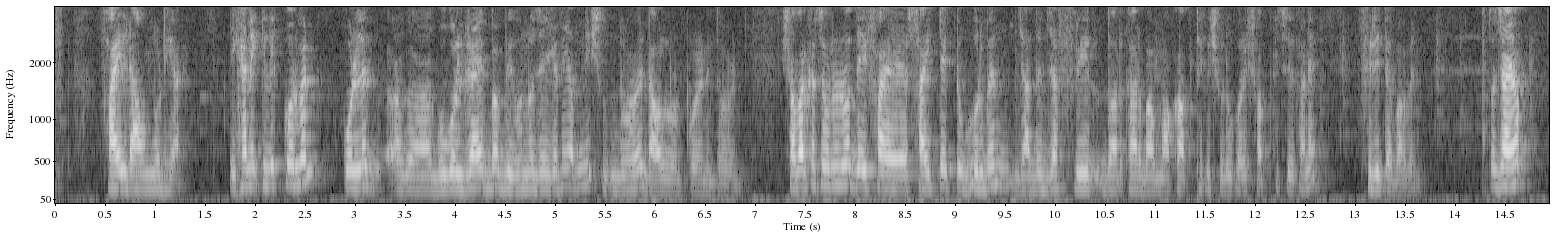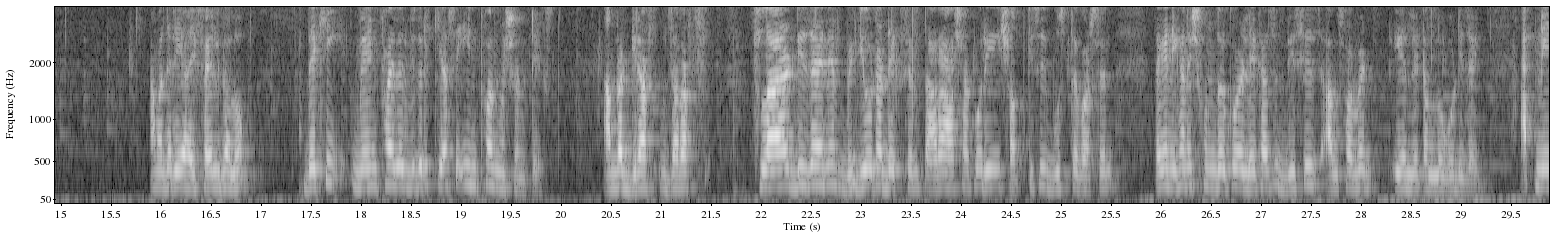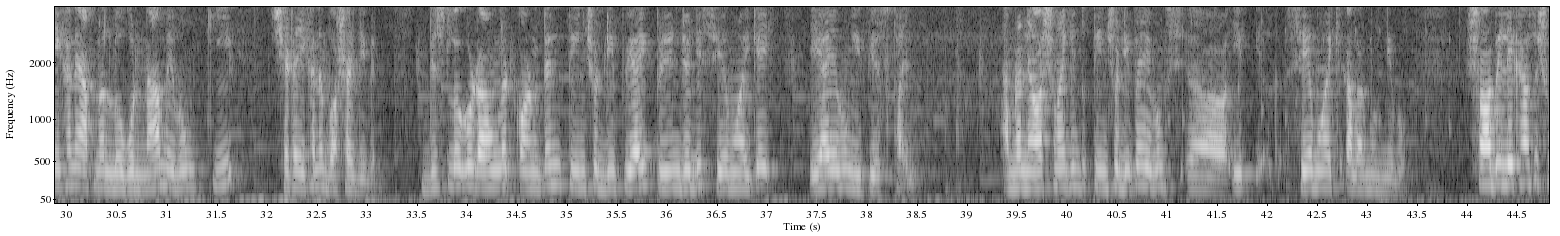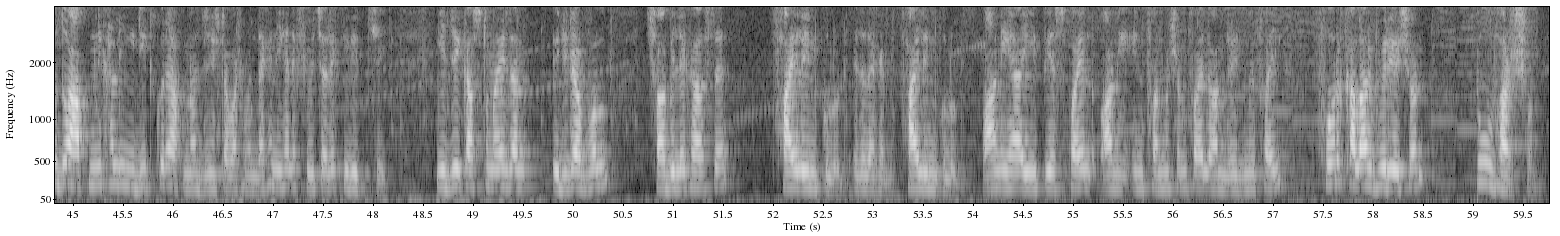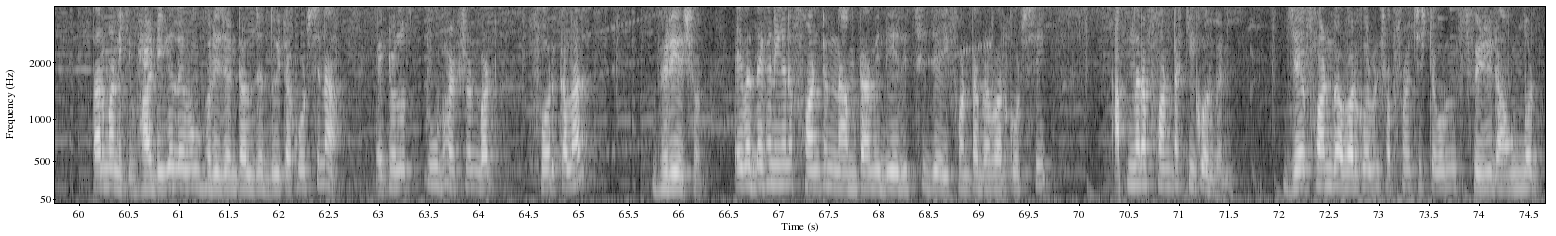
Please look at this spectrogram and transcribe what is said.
ফাইল ডাউনলোড হেয়ার এখানে ক্লিক করবেন, করলে গুগল ড্রাইভ বা বিভিন্ন জায়গা থেকে আপনি সুন্দরভাবে ডাউনলোড করে নিতে পারবেন। সবার কাছে অনুরোধ, এই সাইটটা একটু ঘুরবেন। যাদের যা ফ্রি দরকার বা মকআপ থেকে শুরু করে সব কিছু এখানে ফ্রিতে পাবেন। তো যাই হোক, আমাদের এই আই ফাইল গেল। দেখি মেইন ফাইলের ভিতরে কি আছে? ইনফরমেশন টেক্সট আমরা গ্রাফ যারা ফ্লায়ার ডিজাইনের ভিডিওটা দেখছেন, তারা আশা করি সব কিছুই বুঝতে পারছেন। দেখেন এখানে সুন্দর করে লেখা আছে this is alphabet year letter logo design আপনি এখানে আপনার লোগোর নাম এবং কি সেটা এখানে বসাই দিবেন। দিস লোগো ডাউনলোড কন্টেন্ট তিনশো DPI print ready CMYK AI এবং ইপিএস ফাইল আমরা নেওয়ার সময় কিন্তু তিনশো ডিপিআই এবং সিএমওয়াইকে কালার মুড নিব। সবই লেখা আছে, শুধু আপনি খালি এডিট করে আপনার জিনিসটা বসাবেন। দেখেন এখানে ফিউচারে কী দিচ্ছি। ইজি কাস্টমাইজ অ্যান্ড এডিটেবল সবই লেখা আছে। ফাইল ইনক্লুড এটা দেখেন file include one AI EPS file one information file one readme file four colour variation two version তার মানে কি? ভার্টিক্যাল এবং হরিজেন্টাল যে দুইটা করছি না, এটা হলো two version but four colour variation এবার দেখেন এখানে ফন্টের নামটা আমি দিয়ে দিচ্ছি যে এই ফন্টটা ব্যবহার করছি। আপনারা ফন্টটা কি করবেন? যে ফন্ট ব্যবহার করবেন, সবসময় চেষ্টা করবেন ফ্রি ডাউনলোড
